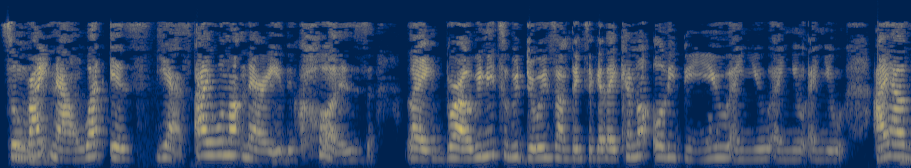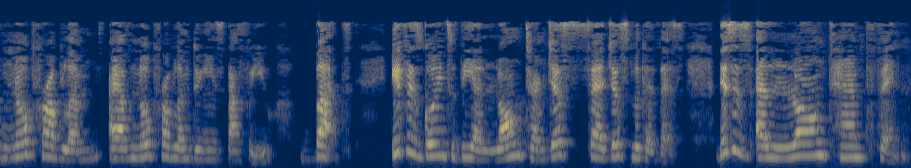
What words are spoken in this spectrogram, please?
So right Hmm. now, what is yes, I will not marry you because like bro, we need to be doing something together. It cannot only be you and you and you and you. I have no problem. I have no problem doing stuff for you. But if it's going to be a long term, just say just look at this. This is a long term thing.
